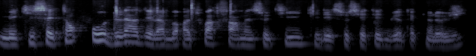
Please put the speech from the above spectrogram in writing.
mais qui s'étend au-delà des laboratoires pharmaceutiques et des sociétés de biotechnologie.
